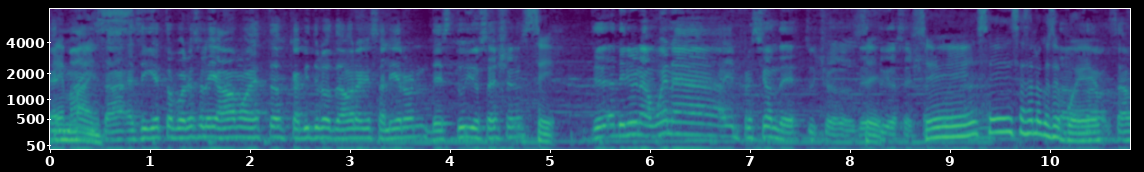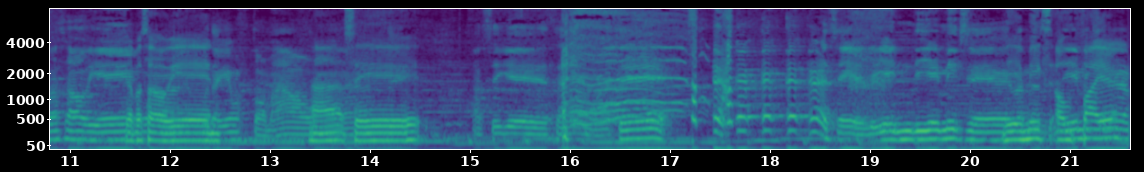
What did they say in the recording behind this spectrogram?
En Mainz, ah. Así que esto por eso le llamamos a estos capítulos de ahora que salieron de Studio Sessions. Sí. Ha tenido una buena impresión de Studio, de Sí. Studio Sessions. sí, sí, se hace lo que se puede. Se, ha- se ha pasado bien. Se ha pasado weón, bien. puta que hemos tomado. Ah, weón. sí. Así que sí. sí, DJ, DJ Mix. eh, DJ Mix on DJ fire.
